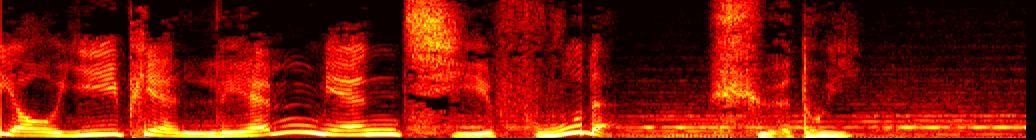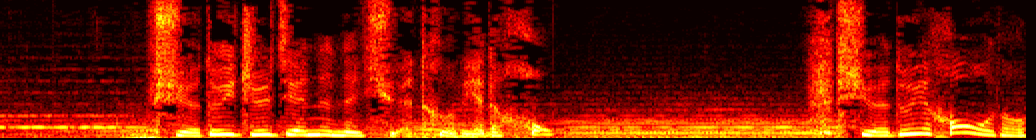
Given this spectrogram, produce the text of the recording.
有一片连绵起伏的雪堆。雪堆之间的那雪特别的厚，雪堆后头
